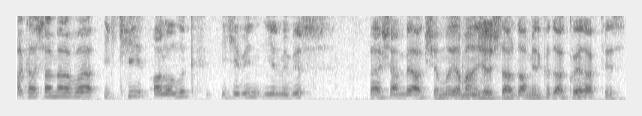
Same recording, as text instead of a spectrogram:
Arkadaşlar merhaba. 2 Aralık 2021 Perşembe akşamı yabancı yarışlarda Amerika'da Aqueduct'tayız.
